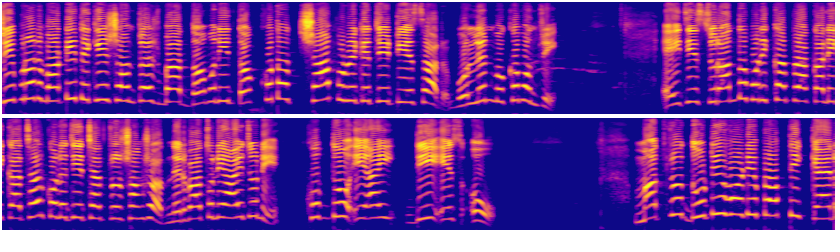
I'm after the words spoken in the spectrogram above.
ত্রিপুরার মাটি থেকে সন্ত্রাসবাদ, দমনী দক্ষতা চাপ রেখেছে টিএসআর, বললেন মুখ্যমন্ত্রী। এই যে চূড়ান্ত পরীক্ষার প্রাকালে কাছাড় কলেজের ছাত্র সংসদ নির্বাচনী আয়োজনে ক্ষুব্ধ এআই ডিএসও। মাত্র দুটি ওয়ার্ডে প্রাপ্তি কেন?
